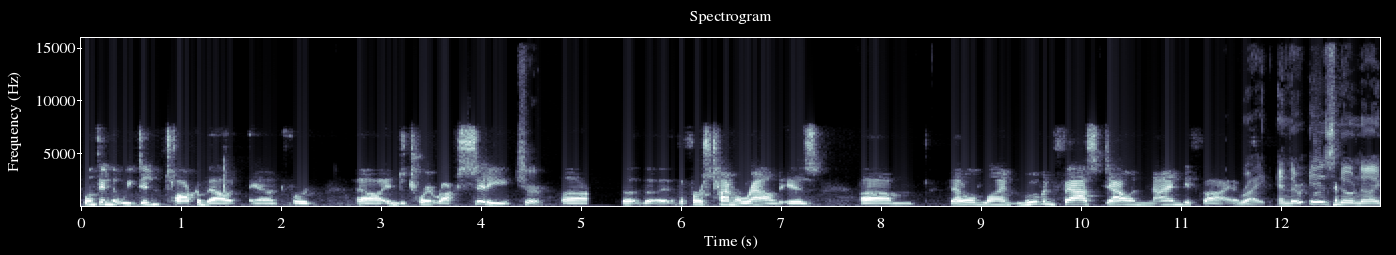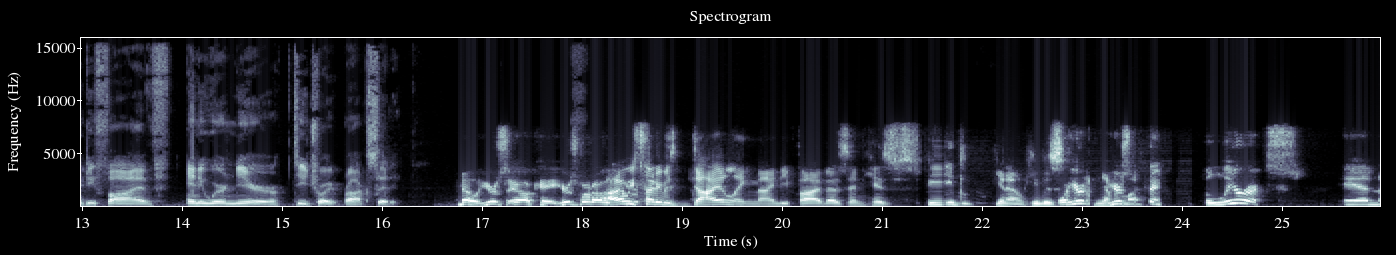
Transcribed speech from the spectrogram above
one thing that we didn't talk about and for uh, in Detroit Rock City, sure, uh, the, the the first time around is. Um, that old line, moving fast down 95. Right. And there is no 95 anywhere near Detroit Rock City. No, here's okay. Here's what I. I always thought he was dialing 95 as in his speed you know, he was. Well, here, never here's mind. the thing: the lyrics in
